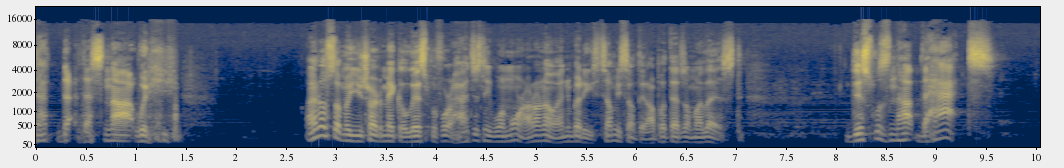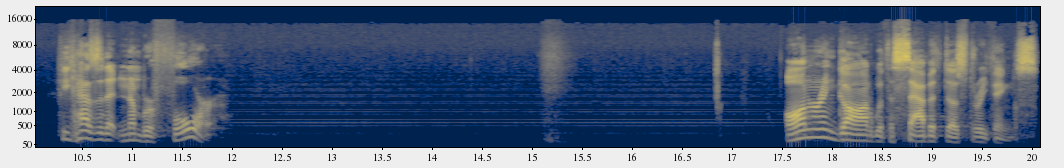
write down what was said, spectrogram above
That, that that's not what he I know some of you try to make a list before. I just need one more. I don't know. Anybody tell me something. I'll put that on my list. This was not that. He has it at number four. Honoring God with the Sabbath does three things.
